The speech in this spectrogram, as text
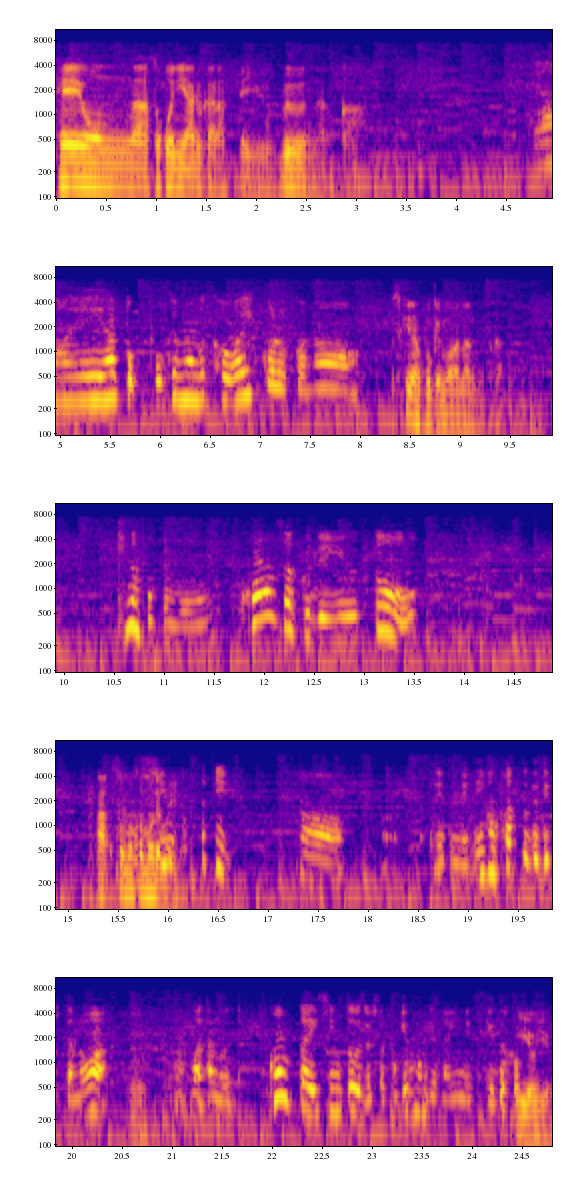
平穏がそこにあるからっていう部分なのか。いやー、えーやっぱポケモンが可愛いからかな。好好きなポケモンは何ですか？きなポケモン？今作で言うと、あそもそもでもいいよ、新あーえっ、とね、今パッと出てきたのは、まあ、あの、今回新登場したポケモンじゃないんですけど、うん、いいよいいよ。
